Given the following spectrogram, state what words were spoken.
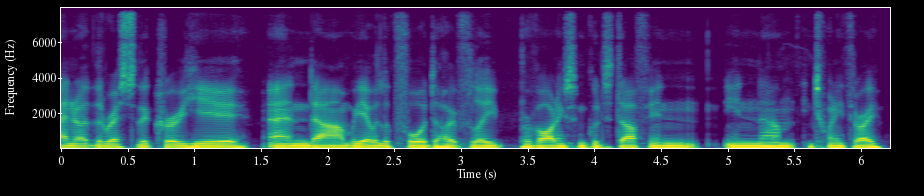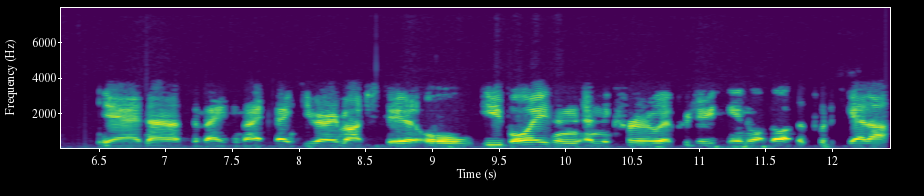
and uh, the rest of the crew here. And um, yeah, we look forward to hopefully providing some good stuff in in um, in twenty three. Yeah, no, that's amazing, mate. Thank you very much to all you boys and, and the crew at producing and whatnot that put it together.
